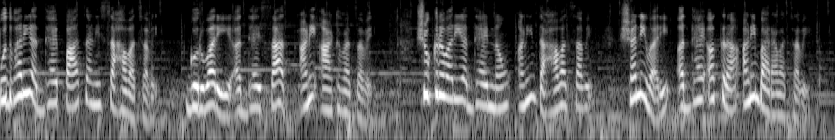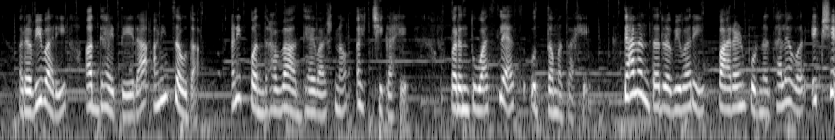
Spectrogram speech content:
बुधवारी अध्याय पाच आणि सहा वाचावे. गुरुवारी अध्याय सात आणि आठ वाचावे. शुक्रवारी अध्याय नऊ आणि दहा वाचावे. शनिवारी अध्याय अकरा आणि बारा वाचावे. रविवारी अध्याय तेरा आणि चौदा आणि पंधरावा अध्याय वाचणं ऐच्छिक आहे. परंतु वाचल्यास उत्तमच आहे. त्यानंतर रविवारी पारायण पूर्ण झाल्यावर एकशे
